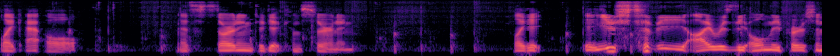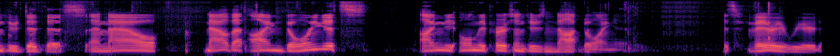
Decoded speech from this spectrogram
Like, at all. It's starting to get concerning. Like, it, it used to be I was the only person who did this, and now, now that I'm doing it, I'm the only person who's not doing it. It's very weird.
